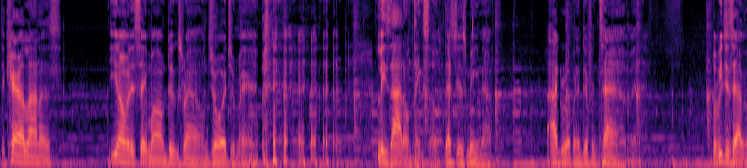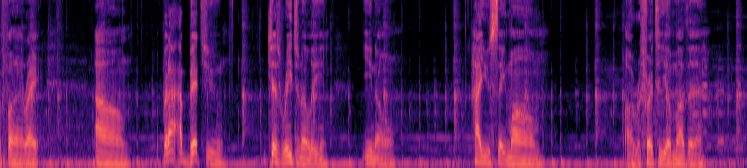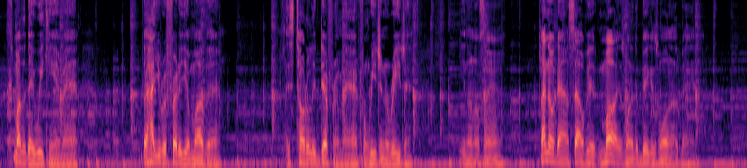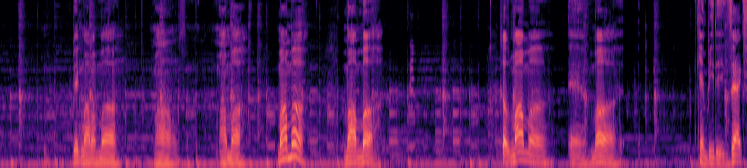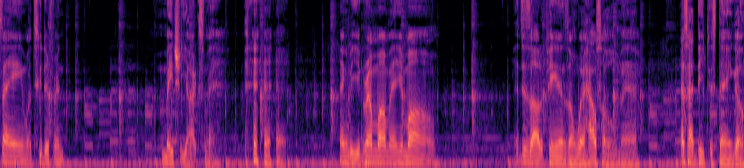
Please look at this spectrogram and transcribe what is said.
the Carolinas. You don't really say Mom Dukes around Georgia, man. At least I don't think so. That's just me now. I grew up in a different time, man. But we just having fun, right? Um, but I, I bet you, just regionally, you know, how you say mom or refer to your mother. It's Mother Day weekend, man. But how you refer to your mother it's totally different, man, from region to region. You know what I'm saying? I know down south, it, Ma is one of the biggest ones, man. Big Mama, Ma, Moms, Mama, Mama, Mama. Because Mama and Ma can be the exact same or two different matriarchs, man. that can be your grandmama and your mom. It just all depends on what household, man. That's how deep this thing go.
